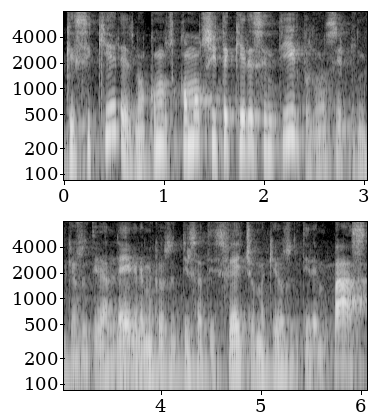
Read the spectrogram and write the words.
que, si quieres, ¿no? ¿Cómo, ¿Cómo si te quieres sentir? Pues vamos a decir, pues me quiero sentir alegre, me quiero sentir satisfecho, me quiero sentir en paz.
